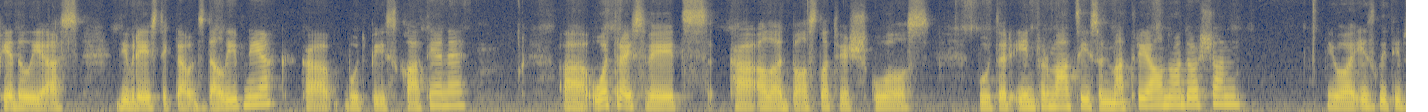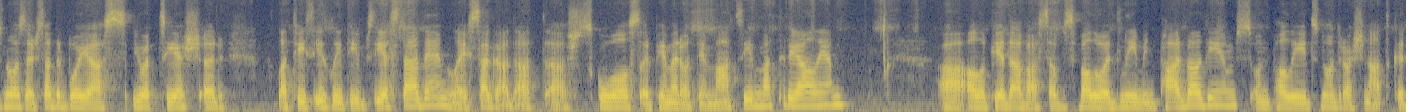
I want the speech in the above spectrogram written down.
piedalījās divreiz tik daudz dalībnieku, kā būtu bijis klātienē. Uh, otrais veids, kā ALA atbalsta latviešu skolas, būtu ar informācijas un materiālu nodošanu, jo izglītības nozare sadarbojās ļoti cieši ar Latvijas izglītības iestādēm, lai sagādātu uh, skolas ar piemērotiem mācību materiāliem. Ala piedāvā savus valodu līmeņu pārbaudījumus un palīdz nodrošināt, ka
